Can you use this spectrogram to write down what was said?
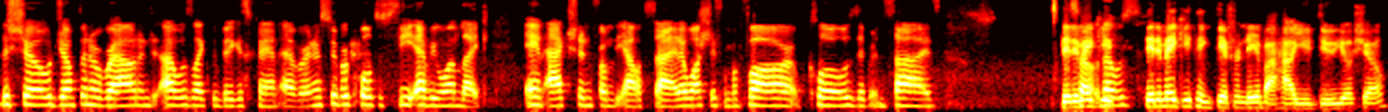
the show, jumping around, and I was like the biggest fan ever. And it was super cool to see everyone like in action from the outside. I watched it from afar, up close, different sides. Did it So make you? was- Did it make you think differently about how you do your show?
